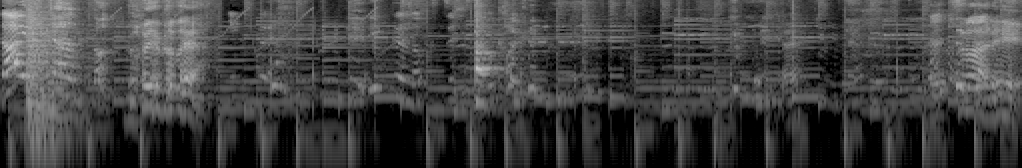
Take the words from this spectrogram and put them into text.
大ちゃんと。どういうことやつまり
